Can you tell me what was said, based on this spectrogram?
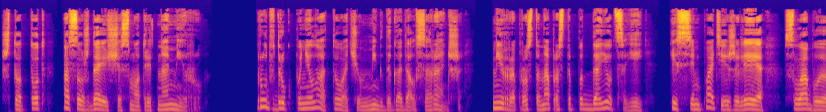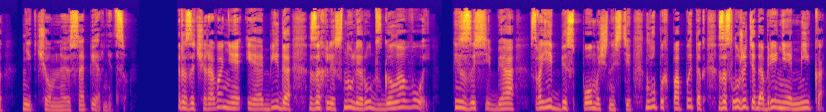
что тот осуждающе смотрит на Мирру. Рут вдруг поняла то, о чем Миг догадался раньше. Мирра просто-напросто поддается ей, из симпатии жалея слабую, никчемную соперницу. Разочарование и обида захлестнули Рут с головой. Из-за себя, своей беспомощности, глупых попыток заслужить одобрение Мика,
